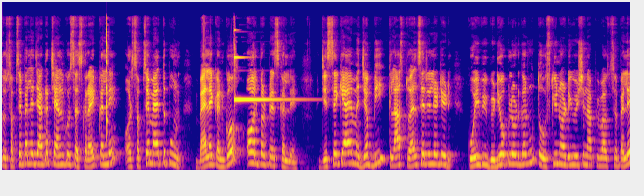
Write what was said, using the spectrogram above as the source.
तो सबसे पहले जाकर चैनल को सब्सक्राइब कर लें और सबसे महत्वपूर्ण बेल आइकन को ऑल पर प्रेस कर लें, जिससे क्या है, मैं जब भी क्लास ट्वेल्व से रिलेटेड कोई भी वीडियो अपलोड करूँ तो उसकी नोटिफिकेशन आपके पास उससे पहले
